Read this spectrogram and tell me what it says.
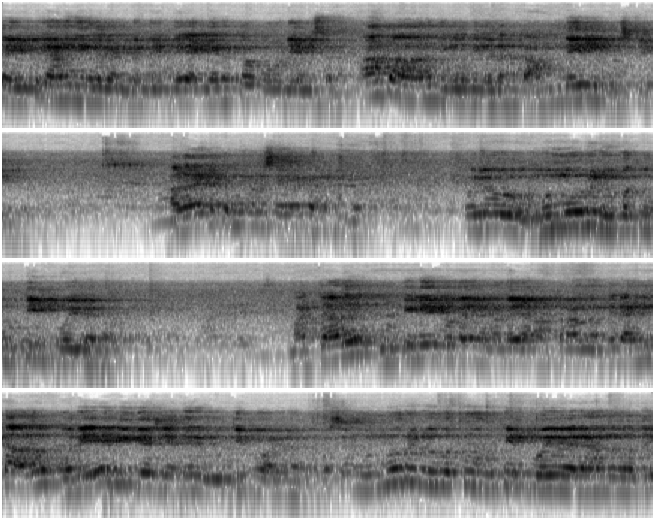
ടൈപ്പിലാണ് നിങ്ങൾ കണ്ടന്റ് എങ്ങനത്തെ ഓഡിയൻസ് ആണ്? അതാണ് നിങ്ങൾ നിങ്ങളുടെ കമ്പനിയിൽ ബൂസ്റ്റ് ചെയ്യുന്നത്. അതായത് ഇപ്പം നിങ്ങൾ ഷെയർ ഒരു മുന്നൂറ് രൂപക്ക് ഊട്ടിയിൽ പോയി വരാം. മറ്റാൾ ഊട്ടിയിലേക്കുള്ള ഞങ്ങളുടെ യാത്ര എന്നത് രണ്ടാളും ഒരേ വീഡിയോ ചെയ്ത് ഊട്ടി പോയതാണ്. പക്ഷെ മുന്നൂറ് രൂപക്ക് ഊട്ടിയിൽ പോയി വരാമെന്നുള്ളത്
